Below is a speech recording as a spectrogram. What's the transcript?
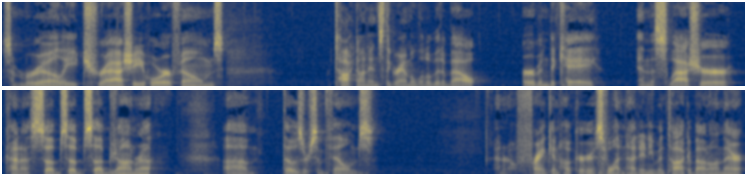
some really trashy horror films. Talked on Instagram a little bit about Urban Decay and the slasher kind of sub sub sub genre. Um, those are some films. I don't know. Frankenhooker is one I didn't even talk about on there,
